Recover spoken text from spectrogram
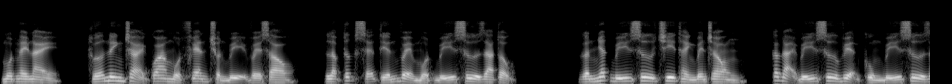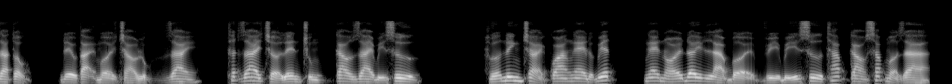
Một ngày này, hứa ninh trải qua một phen chuẩn bị về sau, lập tức sẽ tiến về một bí sư gia tộc. Gần nhất bí sư chi thành bên trong, các đại bí sư viện cùng bí sư gia tộc, đều tại mời chào lục giai, thất giai trở lên trùng cao giai bí sư. Hứa Ninh trải qua nghe được biết, nghe nói đây là bởi vì bí sư tháp cao sắp mở ra,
